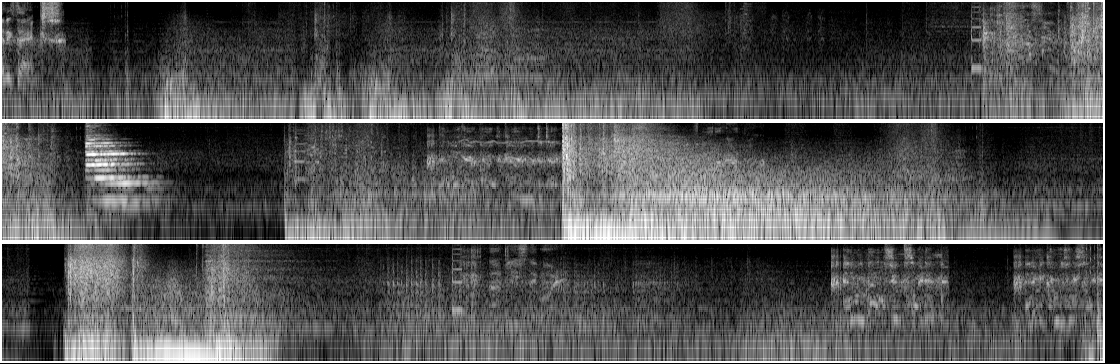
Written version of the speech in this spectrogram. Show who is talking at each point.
Speaker 1: Many thanks.
Speaker 2: Battleship sighted. Enemy cruiser sighted.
